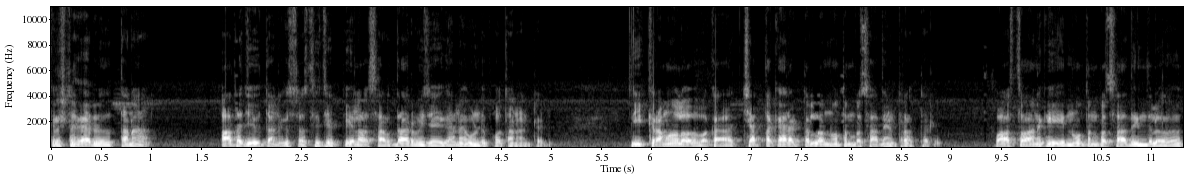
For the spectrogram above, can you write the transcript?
కృష్ణ గారు తన పాత జీవితానికి స్వస్తి చెప్పి ఇలా సర్దార్ విజయ్గానే ఉండిపోతానంటాడు. ఈ క్రమంలో ఒక చెత్త క్యారెక్టర్లో నూతన్ ప్రసాద్ ఎంటర్ అవుతారు. వాస్తవానికి నూతన్ ప్రసాద్ ఇందులో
